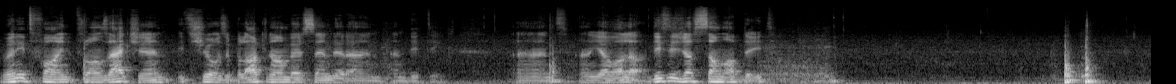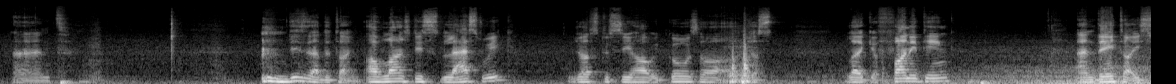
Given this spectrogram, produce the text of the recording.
when it finds transaction it shows a block number sender and and the thing. And and yeah voila. This is just some update. And this is at the time. I've launched this last week just to see how it goes. Uh, just like a funny thing. And data is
